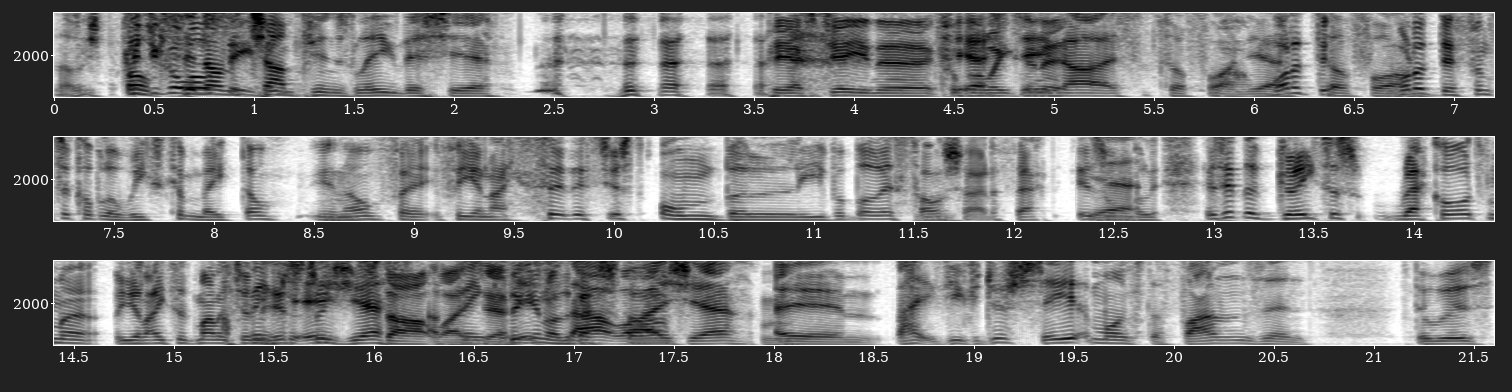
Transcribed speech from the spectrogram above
No, he's Could you go focusing all on the? Champions League this year. PSG in a couple of weeks, isn't it? no, it's a tough one. Yeah, what a di- tough one. what a difference a couple of weeks can make, though. You know, for for United, it's just unbelievable. This Solskjaer effect is Yeah. unbelievable. Is it the greatest record from a United I manager think in history? is, yes. Start-wise, I think yeah. Think, you know, start wise, start. yeah. Um, like you could just see it amongst the fans, and there was.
